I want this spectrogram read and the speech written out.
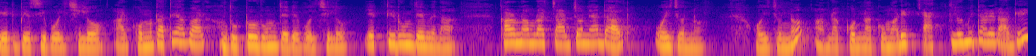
রেট বেশি বলছিল, আর কোনোটাতে আবার দুটো রুম দেবে বলছিল। একটি রুম দেবে না, কারণ আমরা চারজন অ্যাডাল্ট, ওই জন্য। ওই জন্য আমরা কন্যাকুমারীর এক কিলোমিটারের আগেই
